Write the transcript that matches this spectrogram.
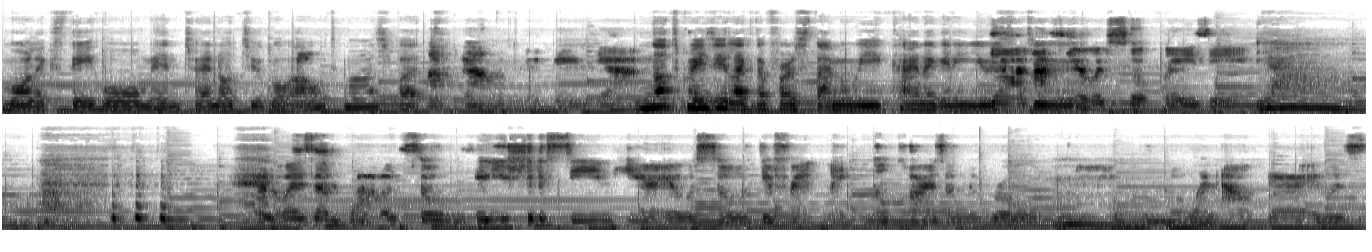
more like stay home and try not to go out much, but Lockdown, Yeah. not crazy like the first time. We kind of getting used Yeah, to. last year was so crazy. Yeah. That was a that was so. You should have seen here. It was so different. Like no cars on the road, Mm, no one out there. It was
